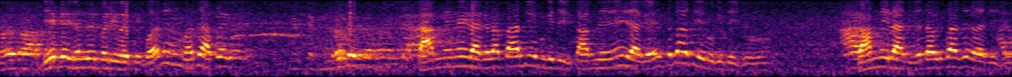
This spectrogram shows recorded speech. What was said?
જે કઈ સમજ પડી હોય તે કહો ને મને તો આપણે કામને નહીં લાગે બાજુએ મૂકી દઈશું. કામને નહીં લાગે તો બાજુએ મૂકી દઈશું. કામ નહીં લાગે તો આપણી પાસે રહેવા દઈશું.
